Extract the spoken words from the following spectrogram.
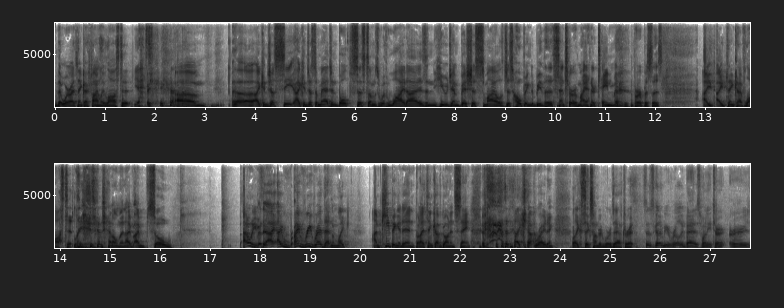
That where I think I finally lost it. Yes. Uh, I can just see, I can just imagine both systems with wide eyes and huge, ambitious smiles, just hoping to be the center of my entertainment purposes. I, I think I've lost it, ladies and gentlemen. I, I'm so. I don't even. I, I, I reread that and I'm like, I'm keeping it in, but I think I've gone insane. I kept writing like 600 words after it. So it's going to be really bad is when he turn or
